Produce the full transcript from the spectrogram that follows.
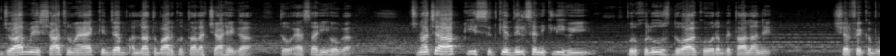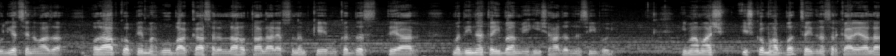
جواب میں ارشاد فرمایا کہ جب اللہ تبارک و تعالیٰ چاہے گا تو ایسا ہی ہوگا۔ چنانچہ آپ کی صدق دل سے نکلی ہوئی پرخلوص دعا کو رب تعالیٰ نے شرف قبولیت سے نوازا اور آپ کو اپنے محبوب آقا صلی اللہ تعالیٰ علیہ وسلم کے مقدس تیار مدینہ طیبہ میں ہی شہادت نصیب ہوئی۔ امام عشق و محبت، سیدنا سرکار اعلیٰ،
